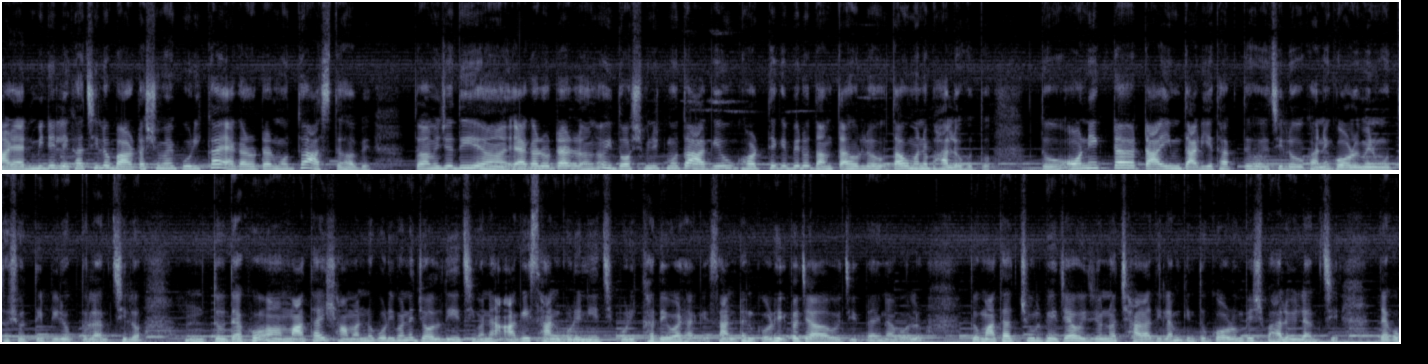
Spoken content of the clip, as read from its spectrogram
আর অ্যাডমিটে লেখা ছিল বারোটার সময় পরীক্ষা, এগারোটার মধ্যে আসতে হবে। তো আমি যদি এগারোটার, ওই দশ মিনিট মতো আগেও ঘর থেকে বেরোতাম তাহলেও, তাও মানে ভালো হতো। তো অনেকটা টাইম দাঁড়িয়ে থাকতে হয়েছিল ওখানে, গরমের মধ্যে সত্যি বিরক্ত লাগছিল। তো দেখো মাথায় সামান্য পরিমাণে জল দিয়েছি মানে আগেই স্নান করে নিয়েছি, পরীক্ষা দেওয়ার আগে। স্নান টান করেই তো যাওয়া উচিত, তাই না বলো? তো মাথার চুল ভেজা, ওই জন্য ছাড়া দিলাম, কিন্তু গরম বেশ ভালোই লাগছে। দেখো,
